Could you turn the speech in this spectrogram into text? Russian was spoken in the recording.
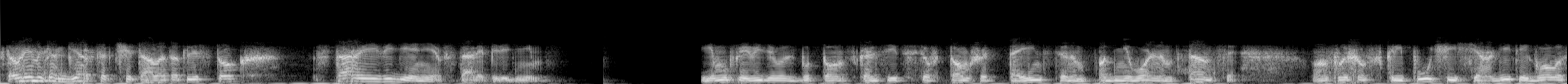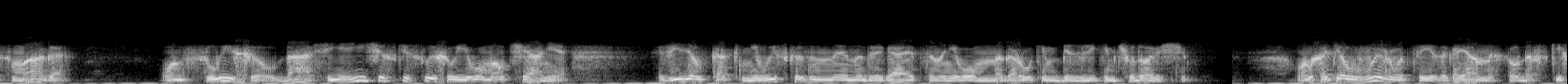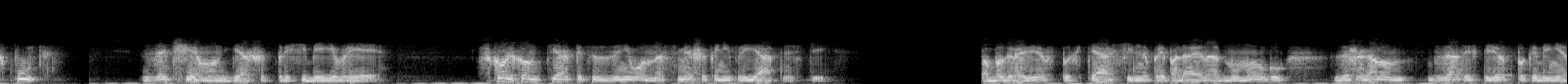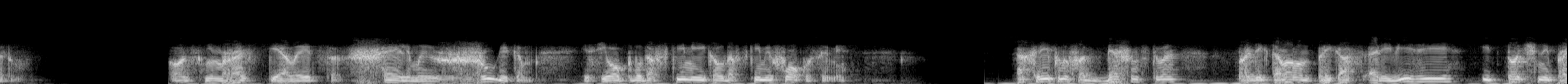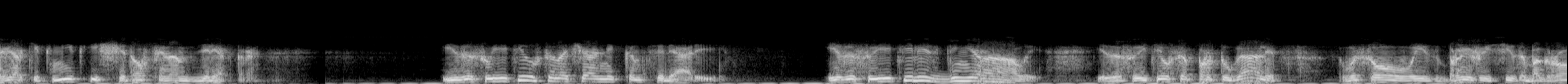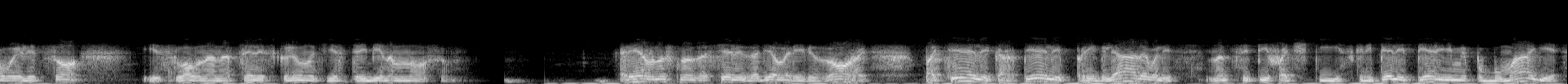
В то время как герцог читал этот листок, старые видения встали перед ним. Ему привиделось, будто он скользит все в том же таинственном подневольном танце. Он слышал скрипучий, сердитый голос мага. Он слышал, да, физически слышал его молчание. Видел, как невысказанное надвигается на него многоруким безликим чудовищем. Он хотел вырваться из окаянных колдовских пут. Зачем он держит при себе еврея? Сколько он терпит из-за него насмешек и неприятностей? Побагровев, пыхтя, сильно припадая на одну ногу, зашагал он взад и вперед по кабинету. Он с ним разделается, с шельмой, с жуликом и с его плутовскими и колдовскими фокусами. Охрипнув от бешенства, продиктовал он приказ о ревизии и точной проверке книг и счетов финанс-директора. И засуетился начальник канцелярии. И засуетились генералы, и засуетился португалец, высовывая из брыжи сизо-багровое лицо и словно нацелясь клюнуть ястребиным носом. Ревностно засели за дело ревизоры, потели, корпели, приглядывались, нацепив очки, скрипели перьями по бумаге,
